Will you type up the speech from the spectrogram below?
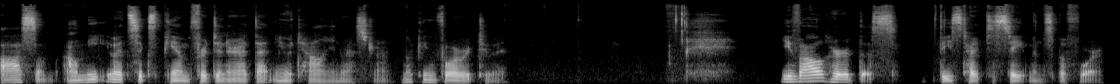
Awesome. I'll meet you at 6 p.m. for dinner at that new Italian restaurant. Looking forward to it. You've all heard this, these types of statements before.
